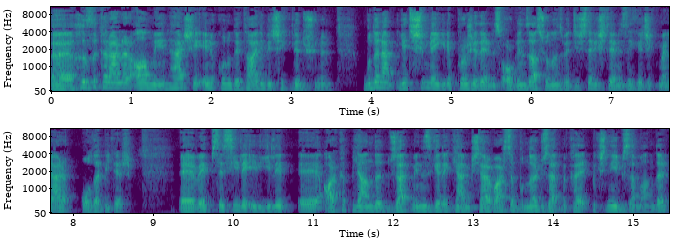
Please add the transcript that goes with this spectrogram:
Ee, hızlı kararlar almayın. Her şeyi en konu detaylı bir şekilde düşünün. Bu dönem iletişimle ilgili projeleriniz, organizasyonunuz ve dijital işlerinizde gecikmeler olabilir. Ee, web sitesiyle ilgili e, arka planda düzeltmeniz gereken bir şeyler varsa bunları düzeltmek, halletmek için iyi bir zamandır.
